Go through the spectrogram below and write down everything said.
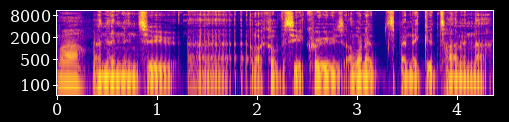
Wow. and then into uh, like obviously a cruise. I want to spend a good time in that.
